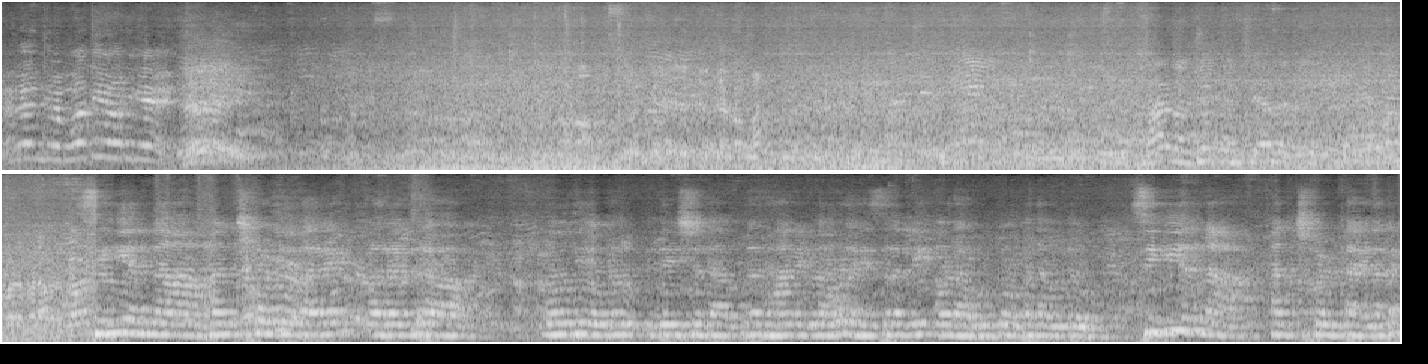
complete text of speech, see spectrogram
ನರೇಂದ್ರ ಮೋದಿ ಅವರಿಗೆ ಸಿಹಿಯನ್ನ ಹಂಚಿಕೊಂಡಿದ್ದಾರೆ. ನರೇಂದ್ರ ಮೋದಿ ಅವರು ದೇಶದ ಪ್ರಧಾನಿಗಳು. ಅವರ ಹೆಸರಲ್ಲಿ ಅವರ ಹುಟ್ಟುಹಬ್ಬದ ಒಂದು ಸಿಹಿಯನ್ನ ಹಂಚಿಕೊಳ್ತಾ ಇದ್ದಾರೆ.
